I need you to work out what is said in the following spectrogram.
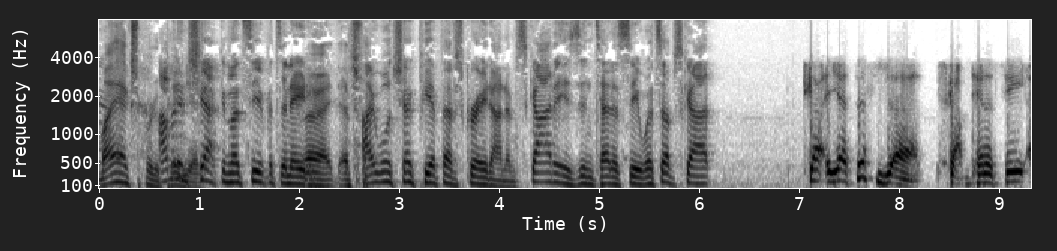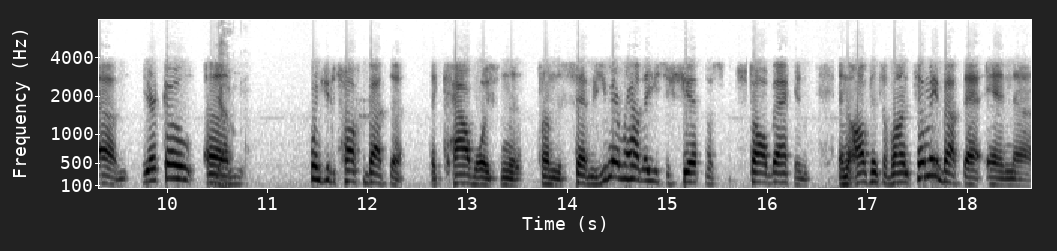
My expert opinion. I'm opinion. going to check and let's see if it's an eighty. All right, that's fine. I will check PFF's grade on him. Scott is in Tennessee. What's up, Scott? Scott, yes, this is uh, Scott from Tennessee. Um, Jurko, um, I want you to talk about the, the Cowboys from the from the seventies. You remember how they used to shift the stall back and, and the offensive line? Tell me about that. And uh,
